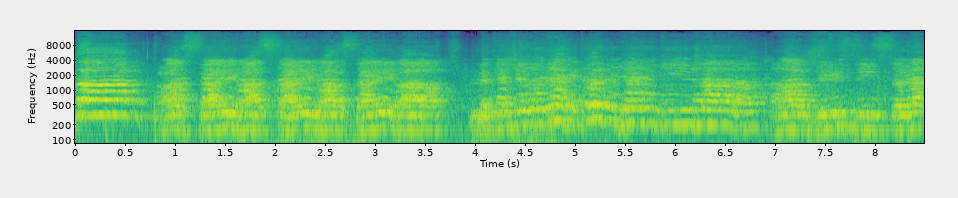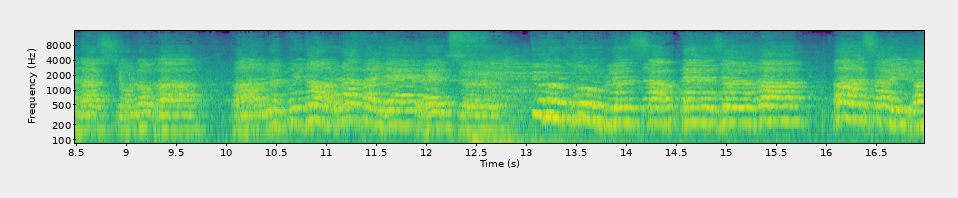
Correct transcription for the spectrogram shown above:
tard. Ah, ça ira, ça ira, ça ira. Le cage regrette le bien. À justice, la nation l'aura. Par le prudent Lafayette, tout trouble s'apaisera. Ah, ça ira,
